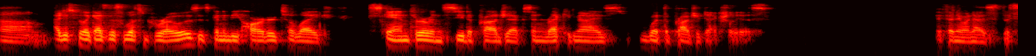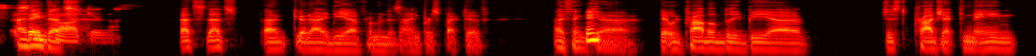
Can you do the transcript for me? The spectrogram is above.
um, I just feel like as this list grows, it's going to be harder to like scan through and see the projects and recognize what the project actually is. If anyone has this I same thought or not. That's, that's a good idea from a design perspective. I think, Mm. uh, it would probably be a, just project name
